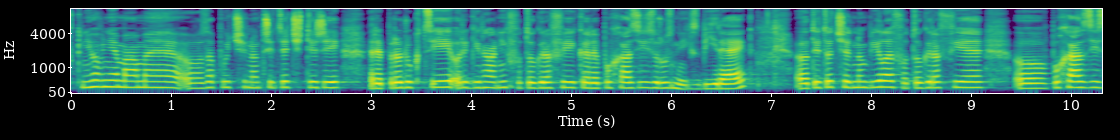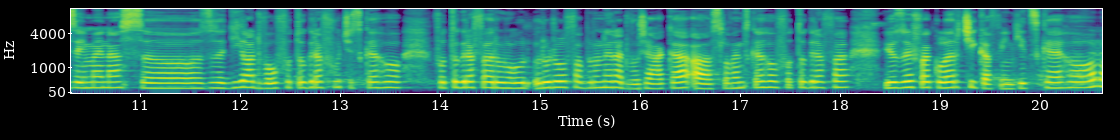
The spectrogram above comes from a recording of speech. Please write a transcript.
V knihovně máme eh, zapůjčeno 34 reprodukcí originálních fotografií, které pochází z různých sbírek. Eh, tyto černobílé fotografie eh, pochází zejména z, z díla dvou fotografů, českého fotografa Rudolfa Brunera Dvořáka a slovenského fotografa Josefa Kolerčíka Fintického.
